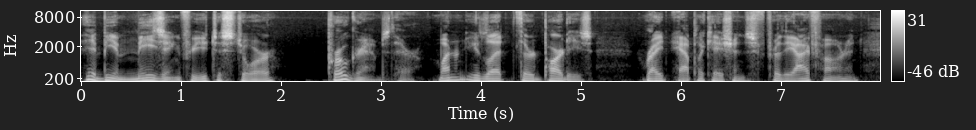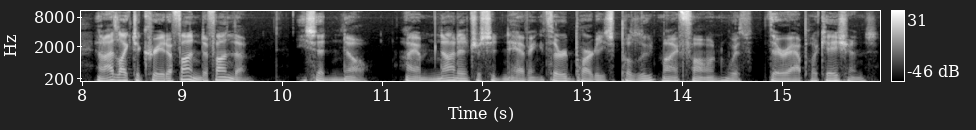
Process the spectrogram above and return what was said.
it'd be amazing for you to store programs there. Why don't you let third parties write applications for the iPhone? And, and I'd like to create a fund to fund them. He said, No, I am not interested in having third parties pollute my phone with their applications.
